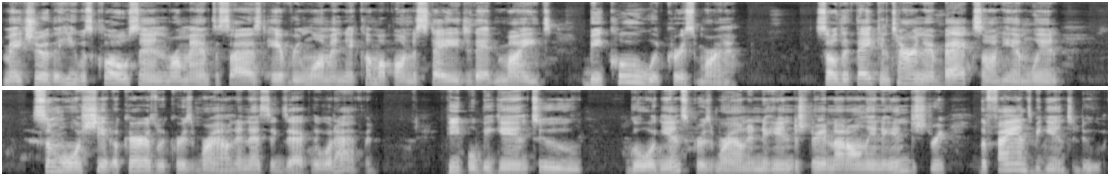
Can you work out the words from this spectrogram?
Made sure that he was close and romanticized every woman that come up on the stage that might be cool with Chris Brown. So that they can turn their backs on him when some more shit occurs with Chris Brown. And that's exactly what happened. People began to go against Chris Brown in the industry, and not only in the industry, the fans began to do it.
